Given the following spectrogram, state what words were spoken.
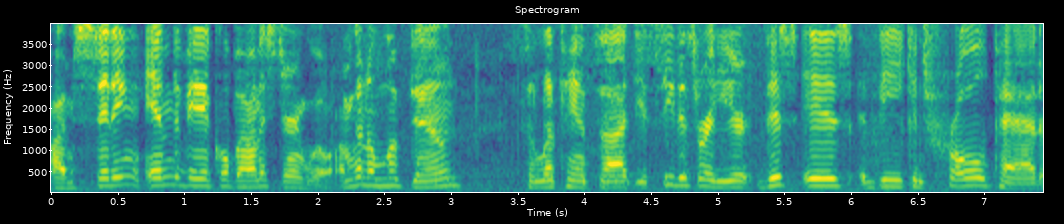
I'm sitting in the vehicle behind the steering wheel. I'm going to look down to the left hand side. Do you see this right here? This is the control pad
